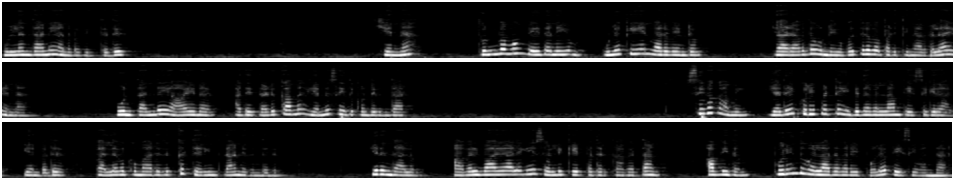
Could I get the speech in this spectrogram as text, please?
உள்ளந்தானே அனுபவித்தது? என்ன? துன்பமும் வேதனையும் உனக்கு ஏன் வர வேண்டும்? யாராவது உன்னை உபத்திரவப்படுத்தினார்களா என்ன? உன் தந்தை ஆயனர் அதை தடுக்காமல் என்ன செய்து கொண்டிருந்தார்? சிவகாமி எதை குறிப்பிட்ட இவ்விதமெல்லாம் பேசுகிறாள் என்பது பல்லவகுமாரருக்கு தெரிந்துதான் இருந்தது. இருந்தாலும் அவள் வாயாலேயே சொல்லி கேட்பதற்காகத்தான் அவ்விதம் புரிந்து கொள்ளாதவரைப் போல பேசி வந்தார்.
